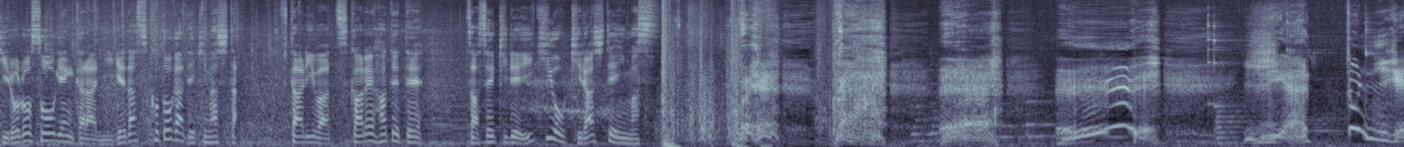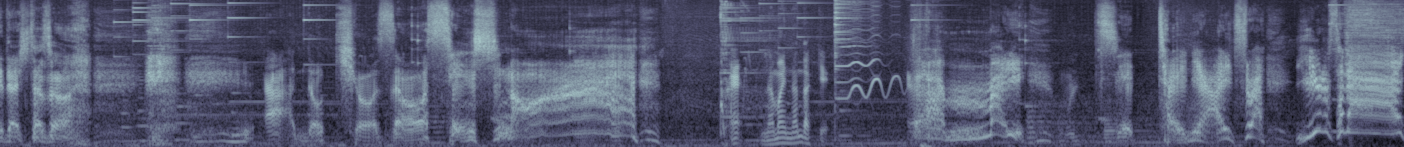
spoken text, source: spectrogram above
ヒロロ草原から逃げ出すことができました。2人は疲れ果てて座席で息を切らしています。やっと逃げ出したぞ。あの巨像戦士の。え名前なんだっけ？あまい絶対にあいつは許さない。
